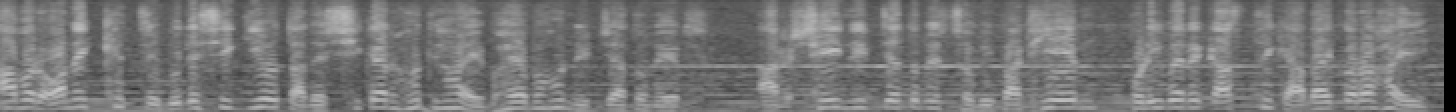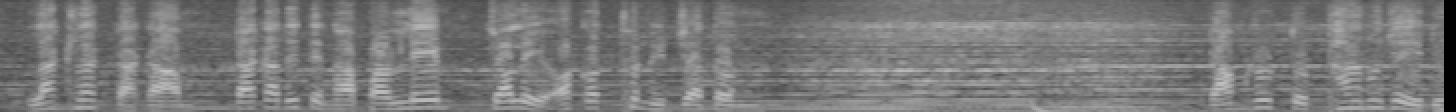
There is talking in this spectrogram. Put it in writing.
আবার অনেক ক্ষেত্রে বিদেশে গিয়েও তাদের শিকার হতে হয় ভয়াবহ নির্যাতনের। আর সেই নির্যাতনের ছবি পাঠিয়ে পরিবারের কাছ থেকে আদায় করা হয় লাখ লাখ টাকা। টাকা দিতে না পারলে চলে অকথ্য নির্যাতন। রামরুর তথ্যানুযায়ী দু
